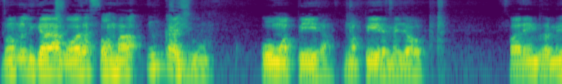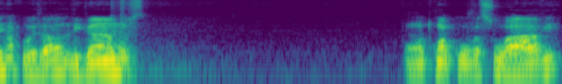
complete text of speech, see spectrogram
Vamos ligar agora a formar um caju ou uma pera, uma pera melhor. Faremos a mesma coisa, ó, ligamos, ponto com a curva suave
